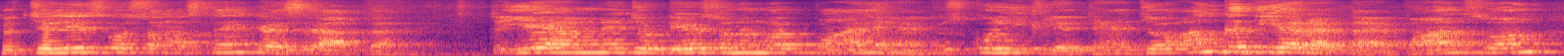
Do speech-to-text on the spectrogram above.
तो चलिए इसको समझते हैं कैसे आता है। तो ये हमने जो डेढ़ सौ नंबर पाए हैं, उसको लिख लेते हैं। जो अंक दिया रहता है, पाँच सौ अंक,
